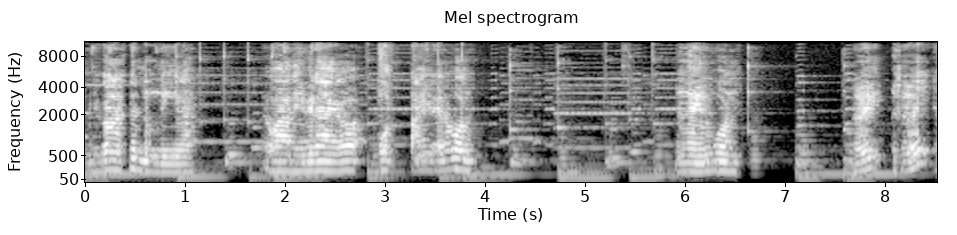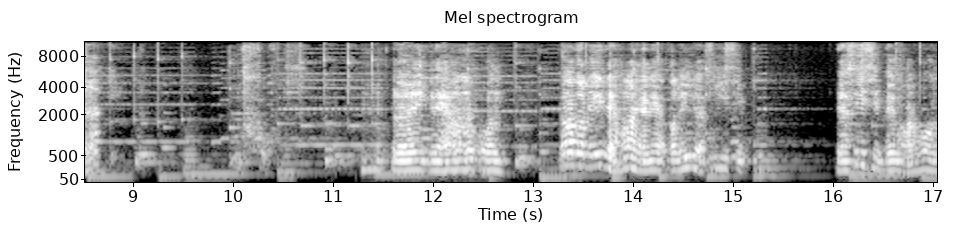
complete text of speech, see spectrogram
นนี้ก็จะขึ้นตรงนี้นะแต่ว่านนี้ไม่ได้ก็กดไปนะทุกคน ยังไงทุกคน เฮ้ย เฮ้ยเอ๊ะเลยอีกแล้วทุกคน ก็ตอนนี้เหลือเท่าไหร่เนี่ย ตอนนี้เหลือสี่สิบเหลือสี่สิบเองเหรอทุกคน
